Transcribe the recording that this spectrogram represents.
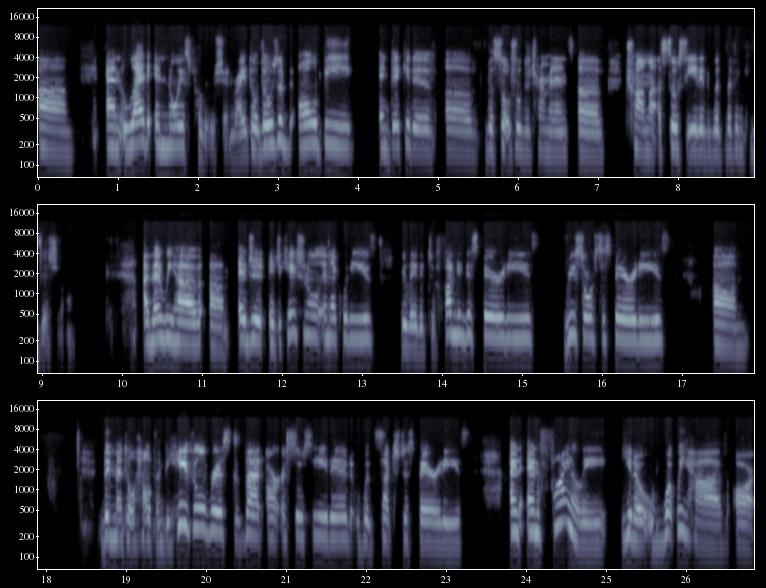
um, and lead and noise pollution, right? Those would all be indicative of the social determinants of trauma associated with living conditional. And then we have um, edu educational inequities related to funding disparities, resource disparities, um, the mental health and behavioral risks that are associated with such disparities. And, and finally, you know, what we have are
